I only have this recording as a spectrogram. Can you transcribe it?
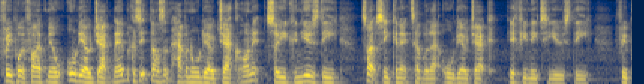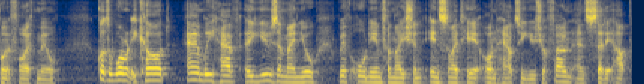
3.5mm audio jack there because it doesn't have an audio jack on it. So you can use the Type-C connector with that audio jack if you need to use the 3.5 mil. Got a warranty card and we have a user manual with all the information inside here on how to use your phone and set it up.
